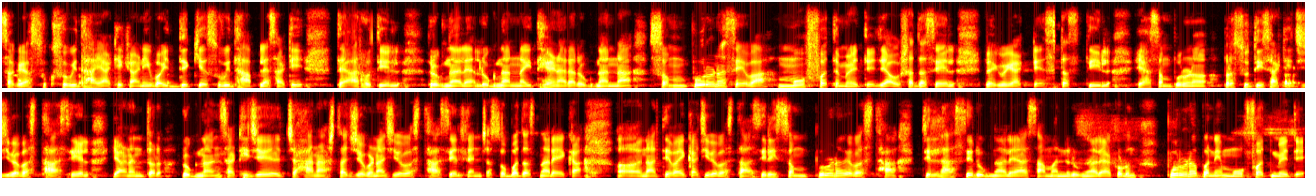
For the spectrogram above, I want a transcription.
सगळ्या सुखसुविधा या ठिकाणी वैद्यकीय सुविधा आपल्यासाठी तयार होतील. रुग्णालय रुग्णांना इथे येणाऱ्या रुग्णांना संपूर्ण सेवा मोफत मिळते. जे औषध असेल वेगवेगळ्या टेस्ट असतील या संपूर्ण प्रसूतीसाठीची जी व्यवस्था असेल यानंतर रुग्णांसाठी जे चहा नाश्ता जेवणाची व्यवस्था असेल त्यांच्यासोबत असणाऱ्या एका नातेवाईकाची व्यवस्था असेल ही संपूर्ण व्यवस्था जिल्हास्तरीय रुग्णालय रुग्णालया सामान्य रुग्णालयाकडून पूर्णपणे मोफत मिळते.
